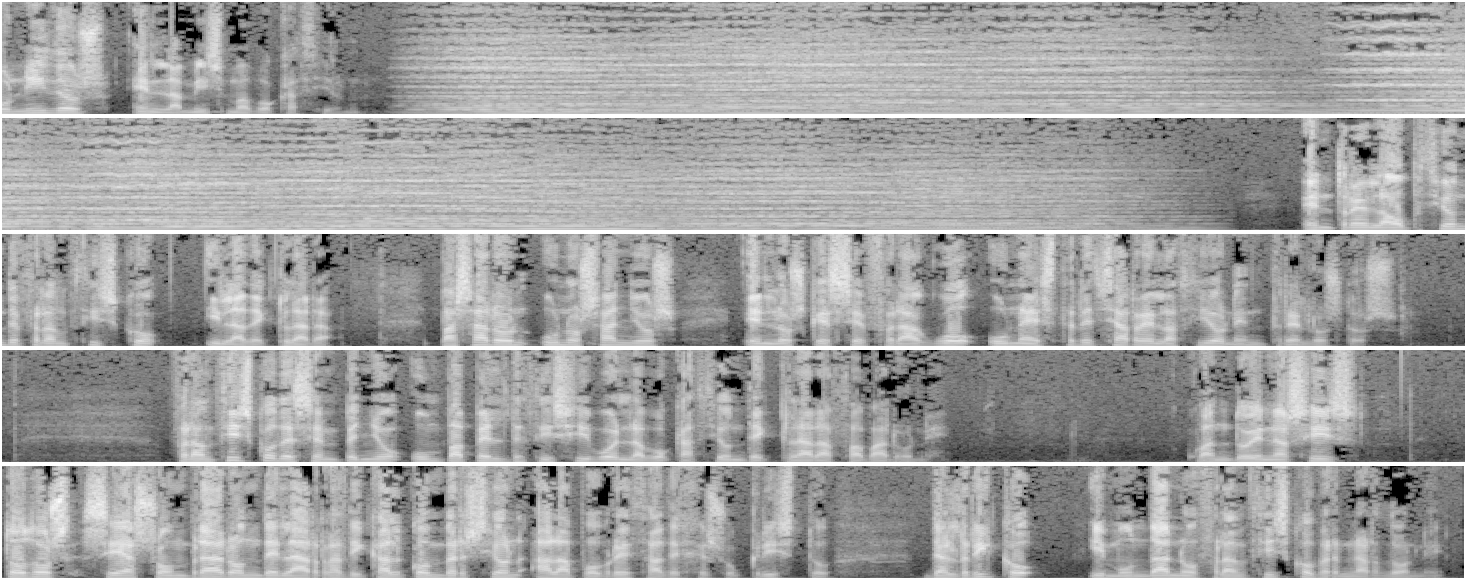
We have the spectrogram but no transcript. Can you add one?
Unidos en la misma vocación. Entre la opción de Francisco y la de Clara, pasaron unos años en los que se fraguó una estrecha relación entre los dos. Francisco desempeñó un papel decisivo en la vocación de Clara Favarone. Cuando en Asís todos se asombraron de la radical conversión a la pobreza de Jesucristo, del rico y mundano Francisco Bernardone.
